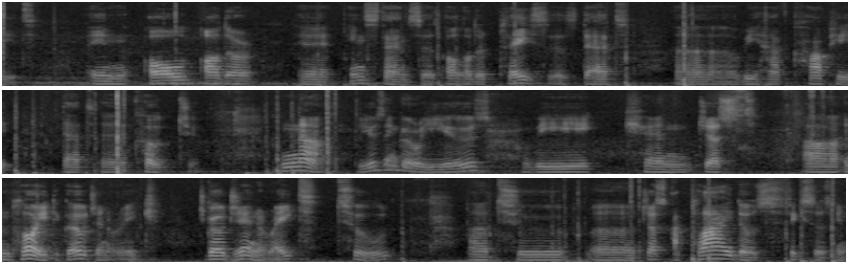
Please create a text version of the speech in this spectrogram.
it in all other uh, instances, all other places that uh, we have copied that uh, code to. Now, using a reuse, we can just uh, employ the Go generic, Go generate tool uh, to uh, just apply those fixes in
